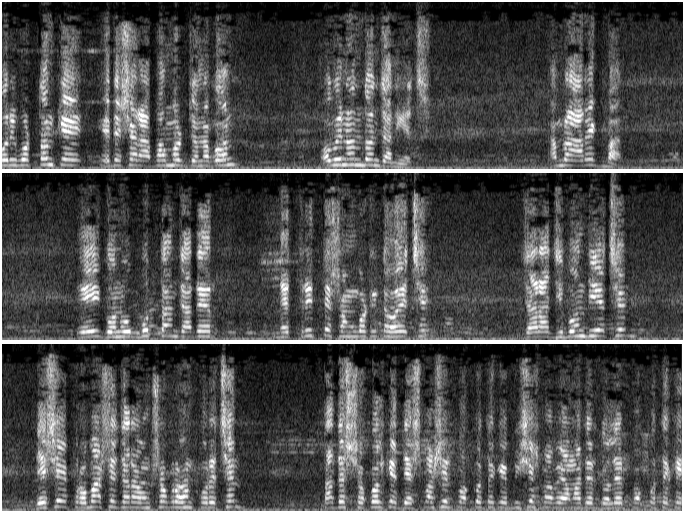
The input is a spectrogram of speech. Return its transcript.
পরিবর্তনকে এদেশের আপামর জনগণ অভিনন্দন জানিয়েছে। আমরা আরেকবার এই গণ অভ্যুত্থান যাদের নেতৃত্বে সংগঠিত হয়েছে, যারা জীবন দিয়েছেন, দেশে প্রবাসে যারা অংশগ্রহণ করেছেন, তাদের সকলকে দেশবাসীর পক্ষ থেকে, বিশেষভাবে আমাদের দলের পক্ষ থেকে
